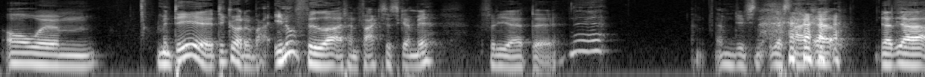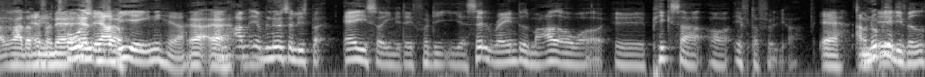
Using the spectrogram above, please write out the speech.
Og, øhm, men det, det gør det bare endnu federe, at han faktisk er med. Fordi at... Øh, Ja. Jamen, jeg, jeg, snakker, jeg, jeg, jeg retter Altså, min... øh, Troels, der- vi er enige her. Ja, ja. Ja. Jeg bliver nødt til at lige spørge, er I så egentlig det? Fordi I har selv rantet meget over øh, Pixar og efterfølgere. Ja, Og jamen, nu bliver øh, de ved.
